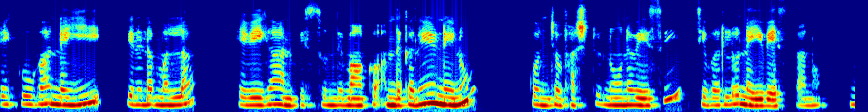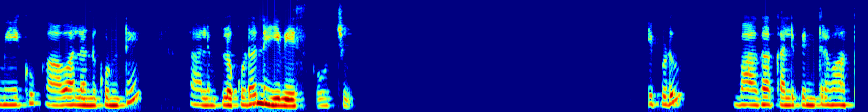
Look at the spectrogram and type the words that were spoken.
ఎక్కువగా నెయ్యి తినడం వల్ల హెవీగా అనిపిస్తుంది మాకు. అందుకని నేను కొంచెం ఫస్ట్ నూనె వేసి చివరిలో నెయ్యి వేస్తాను. మీకు కావాలనుకుంటే తాలింపులో కూడా నెయ్యి వేసుకోవచ్చు. ఇప్పుడు బాగా కలిపిన తర్వాత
